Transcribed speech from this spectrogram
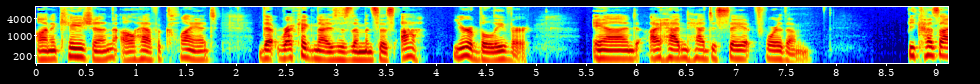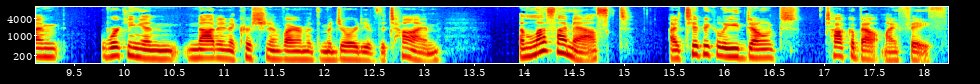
on occasion, I'll have a client that recognizes them and says, Ah, you're a believer. And I hadn't had to say it for them. Because I'm working in not in a Christian environment the majority of the time, unless I'm asked, I typically don't talk about my faith.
